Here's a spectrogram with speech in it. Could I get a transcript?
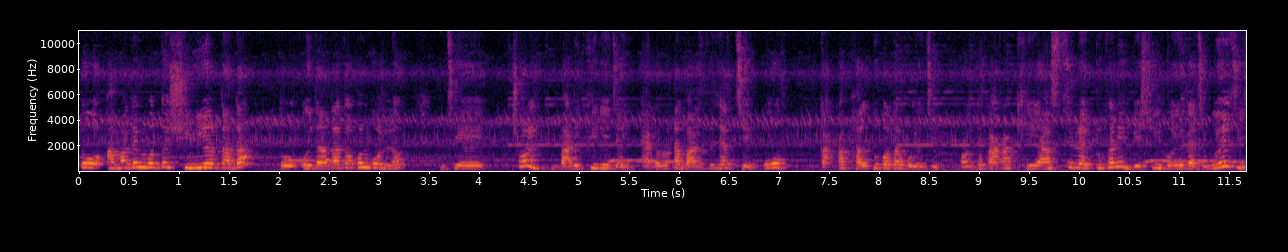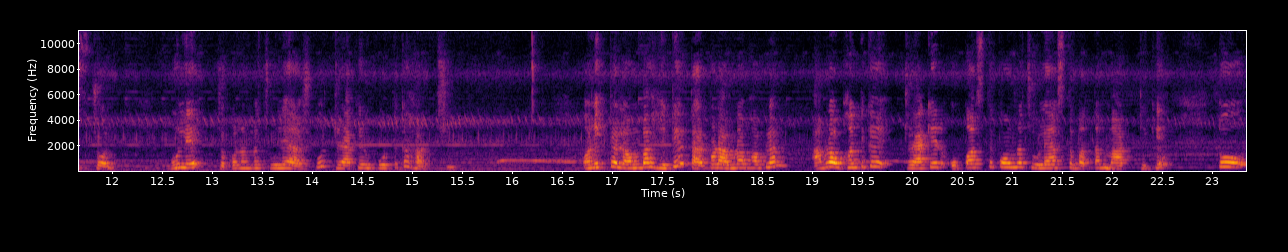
তো আমাদের মধ্যে সিনিয়র দাদা, তো ওই দাদা তখন বলল যে, চল বাড়ি ফিরে যাই, এগারোটা বাজতে যাচ্ছে। ও কাকা ফালতু কথা বলেছে। হয়তো কাকা খেয়ে আসছিল একটুখানি, বেশি হয়ে গেছে, বুঝেছিস? চল। বলে যখন আমরা চলে আসব, ট্র্যাকের উপর থেকে হাঁটছি। অনেকটা লম্বা হেঁটে তারপর আমরা ভাবলাম, আমরা ওখান থেকে ট্র্যাকের ওপাশ থেকেও আমরা চলে আসতে পারতাম মাঠ থেকে। তো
